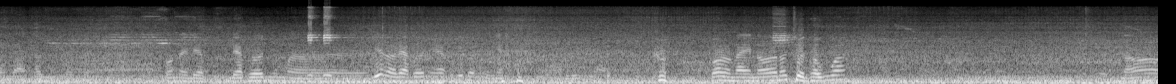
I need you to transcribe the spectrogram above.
con ba thân con này. con này đẹp đẹp hơn nhưng mà biết là đẹp hơn nhưng em thích con ở nhà con này nó nó truyền thống quá. Nó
